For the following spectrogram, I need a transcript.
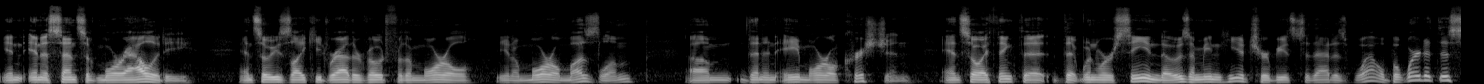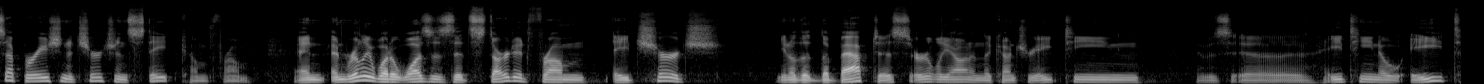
in in a sense of morality. And so he's like he'd rather vote for the moral, you know, moral Muslim um, than an amoral Christian. And so I think that that when we're seeing those, I mean, he attributes to that as well. But where did this separation of church and state come from? And and really, what it was is it started from a church, you know, the the Baptists early on in the country, eighteen it was uh, 1808,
